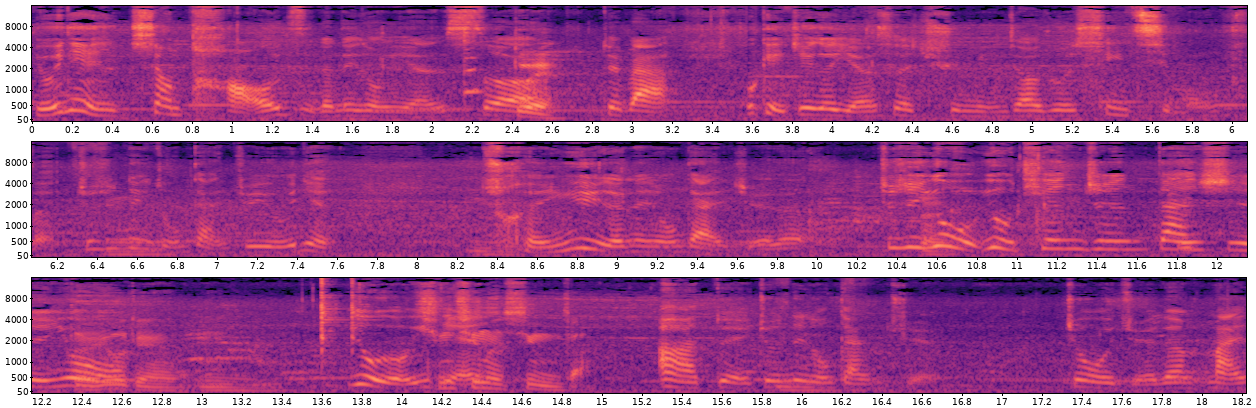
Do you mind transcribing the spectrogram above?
有一点像桃子的那种颜色，对对吧？我给这个颜色取名叫做性启蒙粉，就是那种感觉有一点纯欲的那种感觉的，就是又又天真，但是又对，有点嗯，又有一点轻轻的性感，啊，对，就那种感觉，就我觉得蛮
